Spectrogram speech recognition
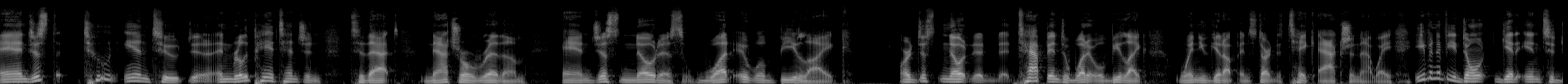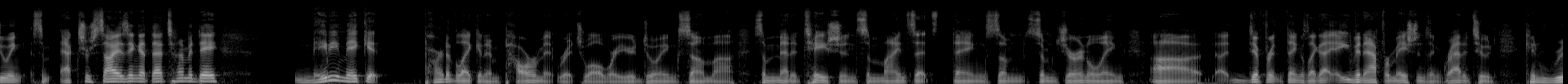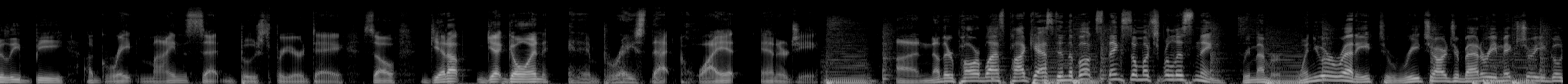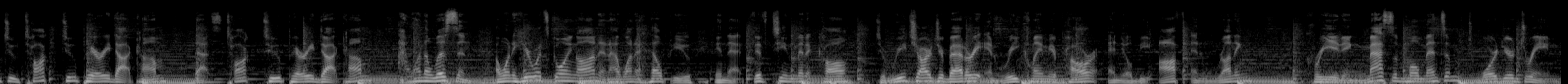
and just tune into and really pay attention to that natural rhythm and just notice what it will be like or just note uh, tap into what it will be like when you get up and start to take action that way. Even if you don't get into doing some exercising at that time of day maybe make it part of like an empowerment ritual where you're doing some uh, some meditation, some mindset things, some some journaling, uh, uh, different things like that. Even affirmations and gratitude can really be a great mindset boost for your day. So get up, get going, and embrace that quiet energy. Another Power Blast podcast in the books. Thanks so much for listening. Remember, when you are ready to recharge your battery, make sure you go to talktoperry.com. That's talktoperry.com. I want to listen. I want to hear what's going on, and I want to help you in that 15 minute call to recharge your battery and reclaim your power, and you'll be off and running, creating massive momentum toward your dream.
